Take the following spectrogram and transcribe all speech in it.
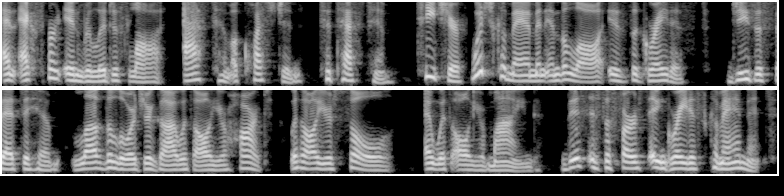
an expert in religious law, asked him a question to test him. Teacher, which commandment in the law is the greatest? Jesus said to him, Love the Lord your God with all your heart, with all your soul, and with all your mind. This is the first and greatest commandment.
